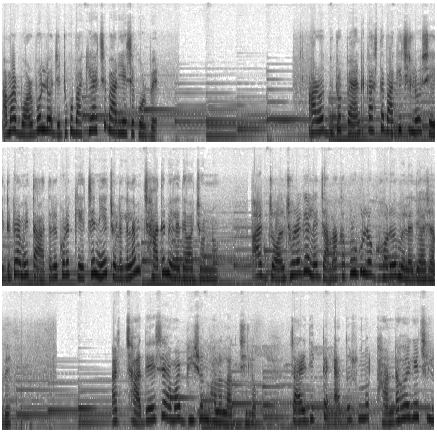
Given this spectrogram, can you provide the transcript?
আমার বর বলল, যেটুকু বাকি আছে বাড়ি এসে করবে। আরও দুটো প্যান্ট কাচতে বাকি ছিল, সেই দুটো আমি তাড়াতাড়ি করে কেচে নিয়ে চলে গেলাম ছাদে মেলে দেওয়ার জন্য। আর জল ঝরে গেলে জামা কাপড়গুলো ঘরেও মেলে দেওয়া যাবে। আর ছাদে এসে আমার ভীষণ ভালো লাগছিল। চারিদিকটা এত সুন্দর ঠান্ডা হয়ে গেছিল।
